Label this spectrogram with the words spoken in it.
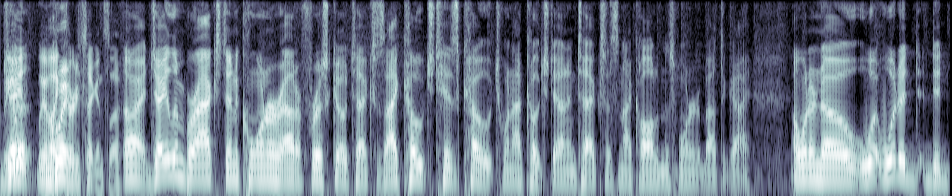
Jay, we have like Quick. 30 seconds left. All right, Jalen Braxton, a corner out of Frisco, Texas. I coached his coach when I coached down in Texas, and I called him this morning about the guy. I want to know what what did, did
